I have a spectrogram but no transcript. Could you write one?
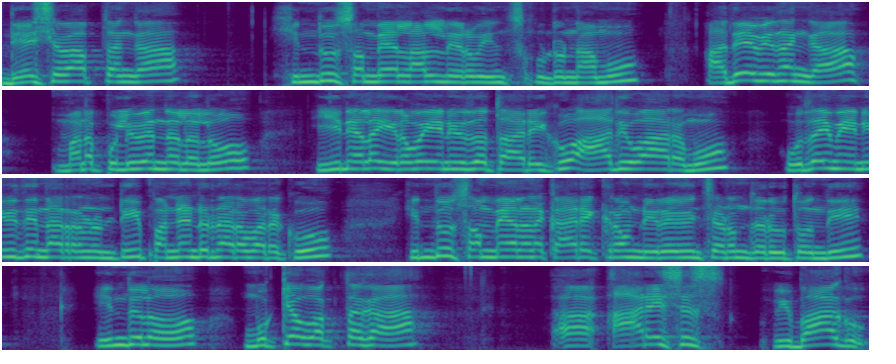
దేశవ్యాప్తంగా హిందూ సమ్మేళనాలు నిర్వహించుకుంటున్నాము. అదేవిధంగా మన పులివెందులలో ఈ నెల ఇరవై ఎనిమిదో తారీఖు ఆదివారము ఉదయం ఎనిమిదిన్నర నుండి పన్నెండున్నర వరకు హిందూ సమ్మేళన కార్యక్రమం నిర్వహించడం జరుగుతుంది. ఇందులో ముఖ్య వక్తగా ఆర్ఎస్ఎస్ విభాగు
